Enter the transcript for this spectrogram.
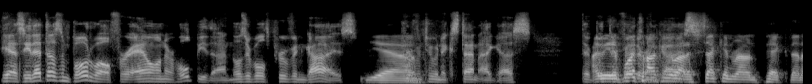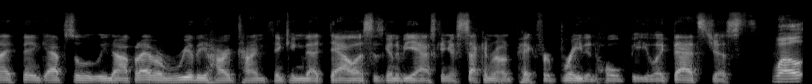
Yeah, see, that doesn't bode well for Allen or Holtby then. Those are both proven guys. Yeah. Proven to an extent, I guess. They're, I mean, if we're talking about a second round pick, then I think absolutely not. But I have a really hard time thinking that Dallas is going to be asking a second round pick for Braden Holtby. Like that's just Well,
